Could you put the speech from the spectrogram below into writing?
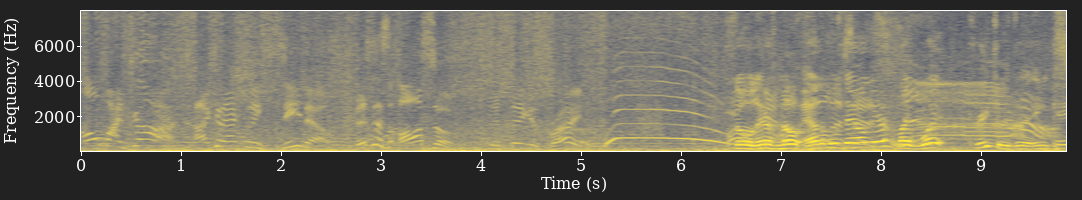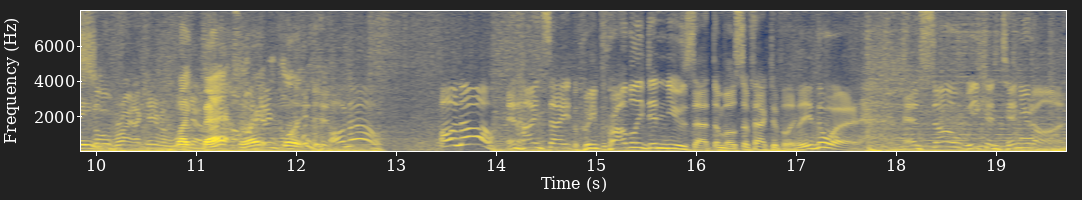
Oh my god! I can actually see now. This is awesome. This thing is bright. Woo! So there's no animals down there? Like what creatures are in caves? So bright, I can't even look Like bats, right? getting Oh no! Oh no! In hindsight, we probably didn't use that the most effectively. Lead the way. And so we continued on.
